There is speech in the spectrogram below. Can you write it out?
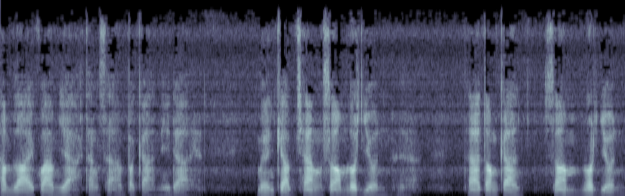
ทำลายความอยากทั้งสามประการนี้ได้ เหมือนกับช่างซ่อมรถยนต์ ถ้าต้องการซ่อมรถยนต์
